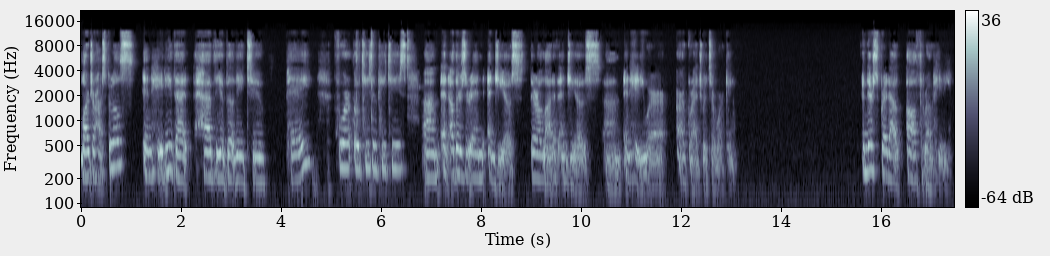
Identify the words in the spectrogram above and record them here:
larger hospitals in Haiti that have the ability to pay for OTs and PTs, um, and others are in NGOs. There are a lot of NGOs um, in Haiti where our graduates are working. And they're spread out all throughout Haiti.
